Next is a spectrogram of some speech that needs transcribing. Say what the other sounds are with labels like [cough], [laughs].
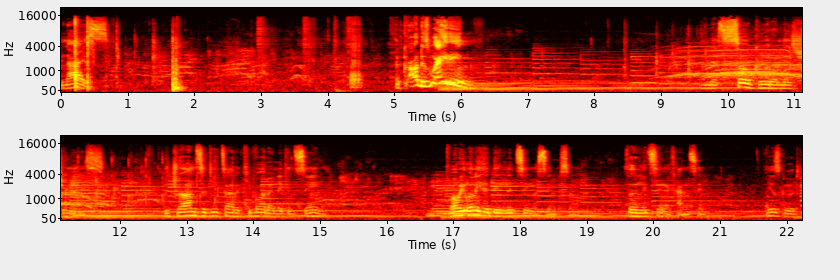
Nice. The crowd is waiting. And they're so good on the instruments. The drums, the guitar, the keyboard, and they can sing. Well, we only heard the lead singer sing, so so the lead singer can sing. He's good.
